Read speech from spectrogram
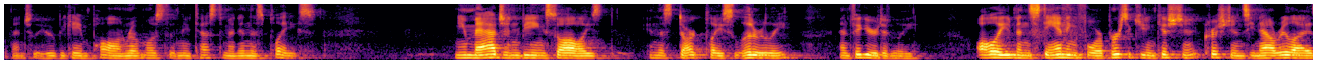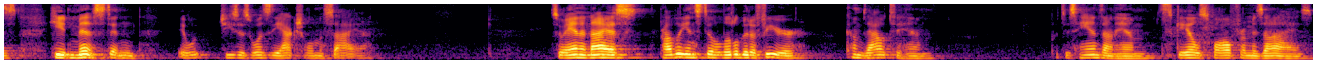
eventually, who became Paul and wrote most of the New Testament in this place. Can you imagine being Saul? He's in this dark place, literally and figuratively. All he'd been standing for, persecuting Christians, he now realized he had missed, and it, Jesus was the actual Messiah. So Ananias, probably in still a little bit of fear, comes out to him, puts his hands on him, scales fall from his eyes,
